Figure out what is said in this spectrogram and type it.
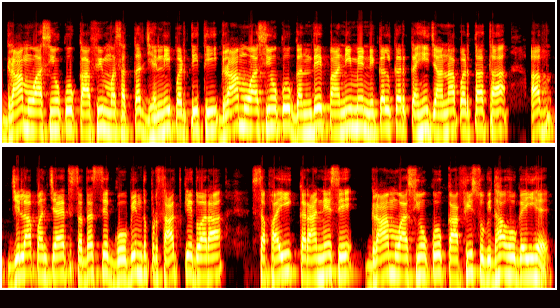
ग्रामवासियों को काफ़ी मशक्कत झेलनी पड़ती थी। ग्रामवासियों को गंदे पानी में निकलकर कहीं जाना पड़ता था। अब जिला पंचायत सदस्य गोविंद प्रसाद के द्वारा सफ़ाई कराने से ग्रामवासियों को काफ़ी सुविधा हो गई है।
